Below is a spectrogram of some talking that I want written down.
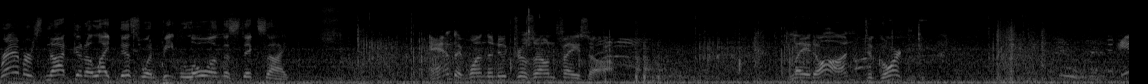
Rammer's not going to like this one, beaten low on the stick side. And they've won the neutral zone faceoff. Laid on to Gordon. In all alone. Save.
